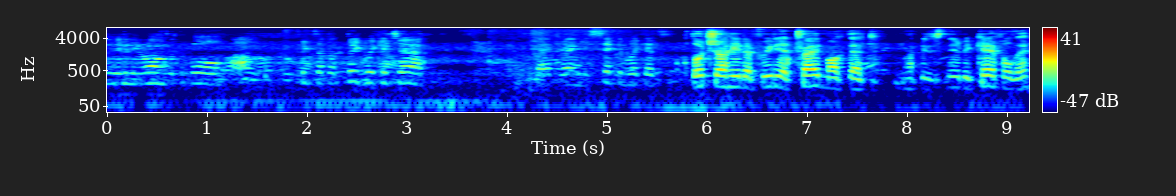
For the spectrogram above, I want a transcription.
do anything wrong with the ball. Picks up a big wicket here. That Randy's second wicket. I thought Shahid Afridi had trademarked that. Might be just need to be careful there.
